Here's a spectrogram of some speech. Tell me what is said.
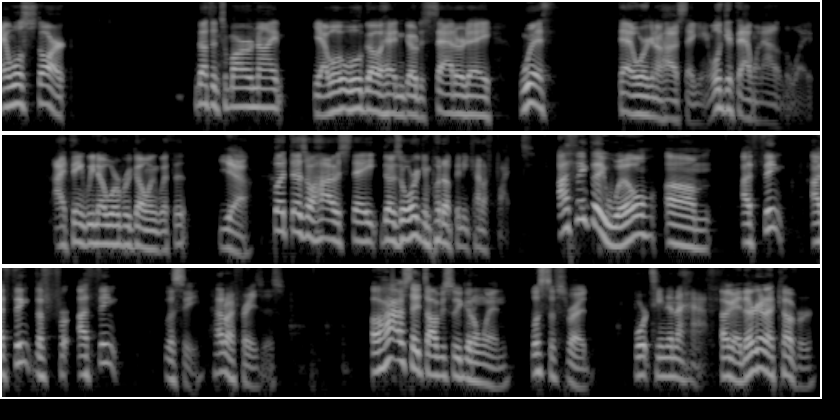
And we'll start nothing tomorrow night. Yeah, we'll, we'll go ahead and go to Saturday with that Oregon Ohio State game. We'll get that one out of the way. I think we know where we're going with it. Yeah, But does Ohio State, does Oregon put up any kind of fights? I think they will. Um, I think I think the fir- I think let's see how do I phrase this. Ohio State's obviously going to win. What's the spread? 14 and a half. Okay, they're going to cover,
